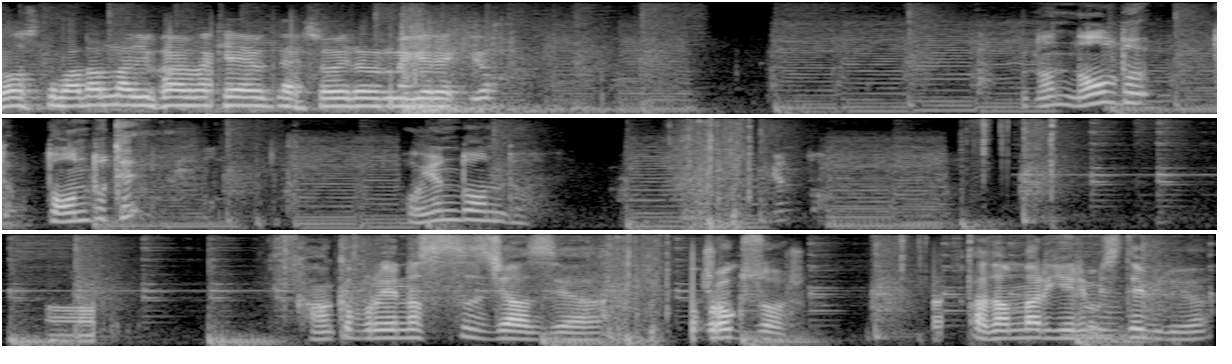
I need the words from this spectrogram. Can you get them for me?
Dostum adamlar yukarıdaki evde. Söylememe gerek yok. Ne, ne oldu? D- Dondu te... Oyun dondu. Kanka buraya nasıl sızacağız ya? Çok zor. Adamlar yerimizde biliyor.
